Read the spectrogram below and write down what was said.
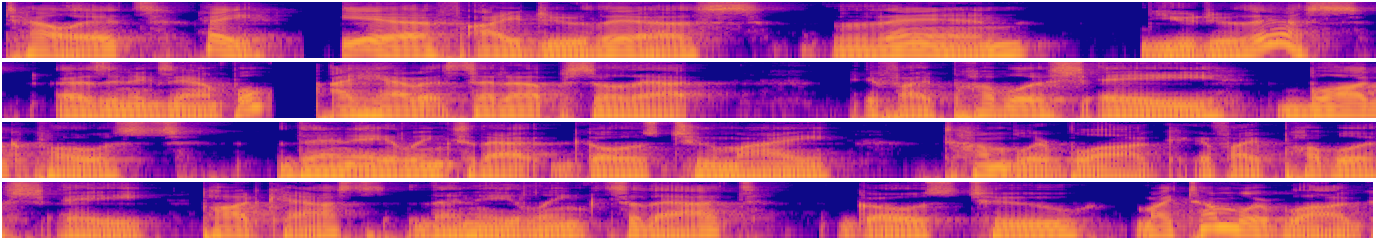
tell it, hey, if I do this, then you do this. As an example, I have it set up so that if I publish a blog post, then a link to that goes to my Tumblr blog. If I publish a podcast, then a link to that goes to my Tumblr blog.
